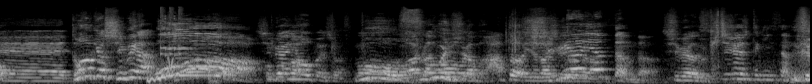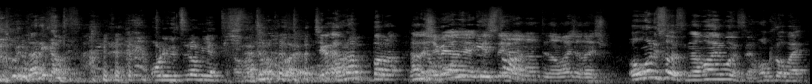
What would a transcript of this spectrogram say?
えー東京渋谷。渋谷にオープンします。もう若者がバーッといる場所渋谷にあったんだ。渋谷です。吉祥寺って聞いてたんですよ誰か俺宇都宮って聞いてどこだよ？違う。バラッバラ。なんで渋谷でゲストストアなんて名前じゃないでしょ。主にそうです。名前もですね。北斗お前お前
